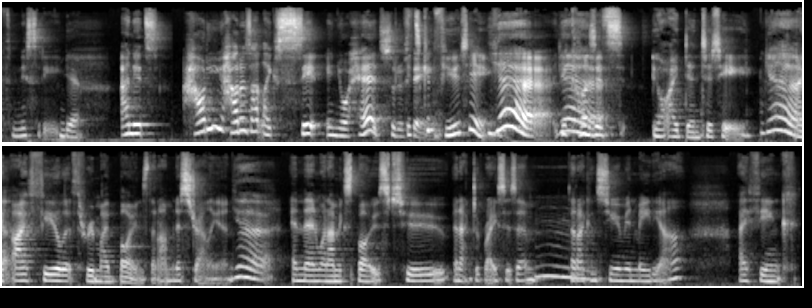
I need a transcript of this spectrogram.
ethnicity Yeah. and it's how do you how does that like sit in your head sort of It's thing It's confusing. yeah yeah because it's your identity. yeah Like I feel it through my bones that I'm an Australian. yeah And then when I'm exposed to an act of racism that I Mm. consume in media, I think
